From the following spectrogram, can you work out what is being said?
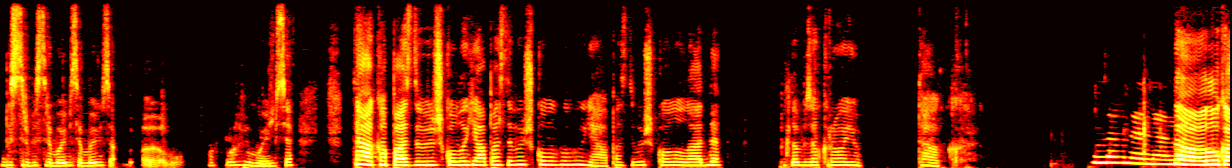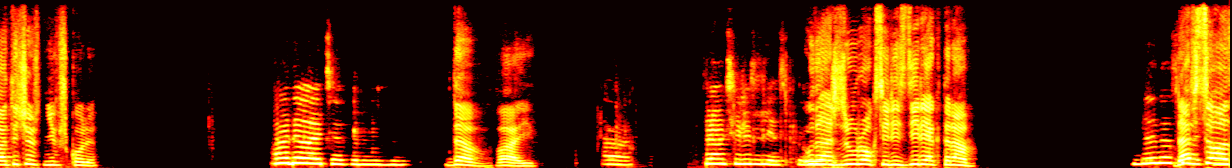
Быстро, быстро моемся, моемся. Боже, моемся. Так, опаздываю в школу, я опаздываю в школу, я опаздываю в школу, ладно. Потом закрою. Так. Да, Лука, а ты чё не в школе? А давайте я подвезу. Давай. А, прям через лес. У нас же урок через директором. Да, Да все,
